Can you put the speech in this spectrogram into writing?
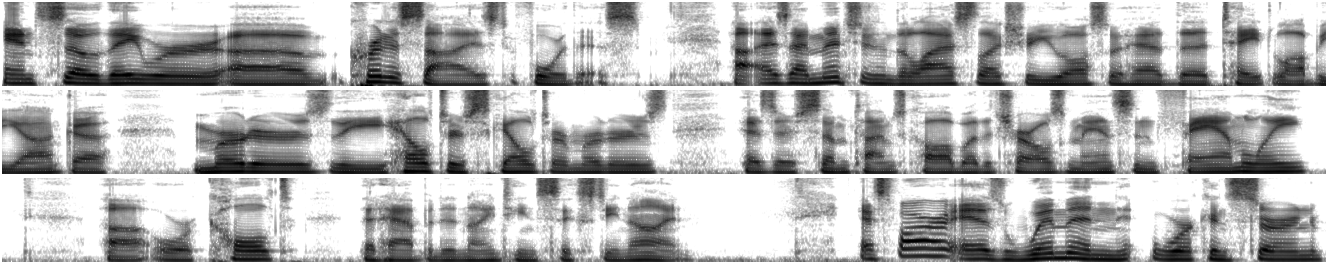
And so they were uh, criticized for this. Uh, as I mentioned in the last lecture, you also had the Tate LaBianca murders, the Helter Skelter murders, as they're sometimes called by the Charles Manson family uh, or cult that happened in 1969. As far as women were concerned,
